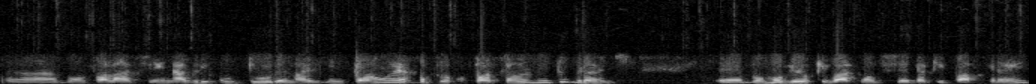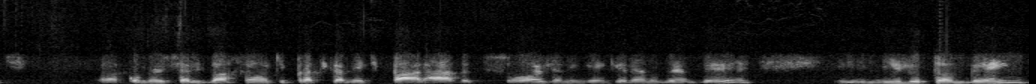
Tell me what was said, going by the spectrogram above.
uh, vamos falar assim, na agricultura. Mas então essa preocupação é muito grande. É, vamos ver o que vai acontecer daqui para frente. A comercialização aqui praticamente parada de soja, ninguém querendo vender, e milho também.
